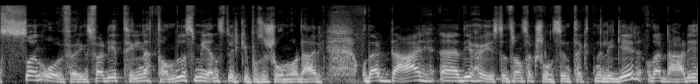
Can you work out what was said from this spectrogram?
også en overføringsverdi til netthandel, som igjen styrker posisjonen vår der. Og det er der de høyeste transaksjonsinntektene ligger, og det er der de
